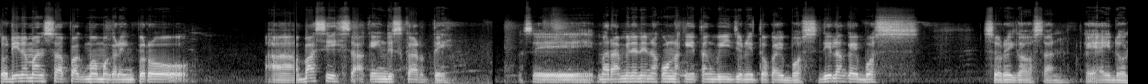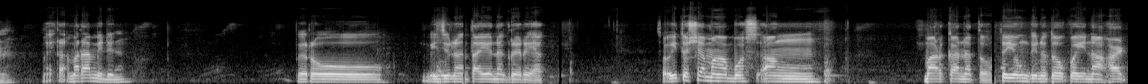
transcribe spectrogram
So di naman sa pagmamagaling pero ah, base sa aking diskarte. Kasi marami na din akong nakitang video nito kay boss. Di lang kay boss Surigao-san, kay Idol. May marami din. Pero medyo lang tayo nagre-react. So ito siya mga boss ang marka na to. Ito yung tinutukoy na heart.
